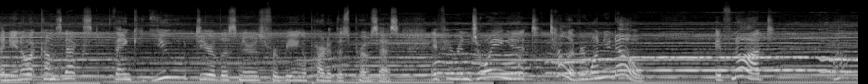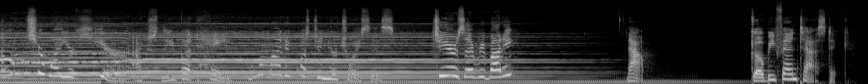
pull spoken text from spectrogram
And you know what comes next? Thank you, dear listeners, for being a part of this process. If you're enjoying it, tell everyone you know. If not, well, I'm not sure why you're here, actually, but hey, who am I to question your choices? Cheers, everybody! Now, go be fantastic.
